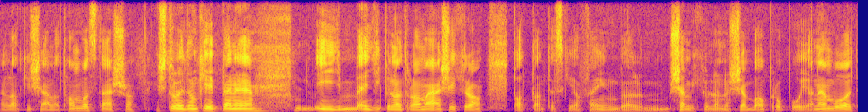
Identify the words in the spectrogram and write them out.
erre a kisállat hambasztásra, és tulajdonképpen eh, így egyik pillanatra a másikra pattant ez ki a fejünkből, semmi különösebb apropója nem volt.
